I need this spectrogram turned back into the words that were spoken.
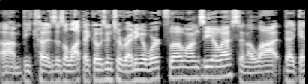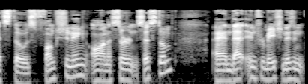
Um, because there's a lot that goes into writing a workflow on ZOS and a lot that gets those functioning on a certain system and that information isn't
